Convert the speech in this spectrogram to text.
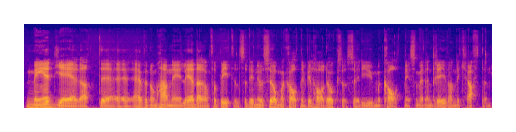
medger att eh, även om han är ledaren för Beatles, och det är nog så McCartney vill ha det också, så är det ju McCartney som är den drivande kraften.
